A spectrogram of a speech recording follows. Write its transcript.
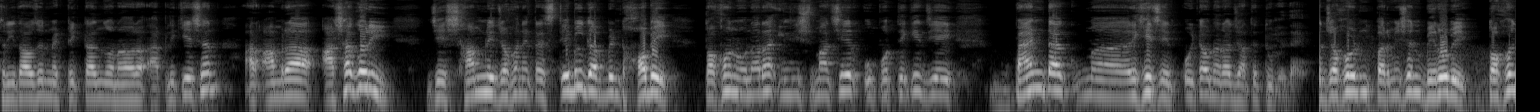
three thousand metric tons on our application আর আমরা আশা করি যে সামনে যখন একটা স্টেবল গভর্নমেন্ট হবে তখন ওনারা ইলিশ মাছের উপর থেকে যে ব্যানটা রেখেছেন, ওইটা ওনারা যাতে তুলে দেয়। যখন পারমিশন বেরোবে, তখন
